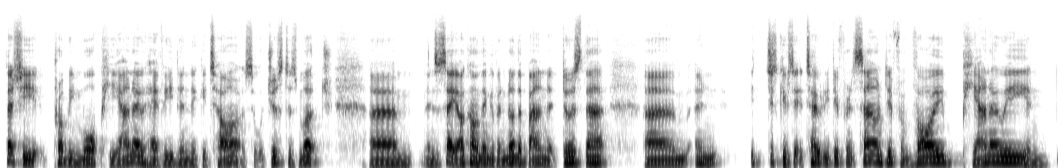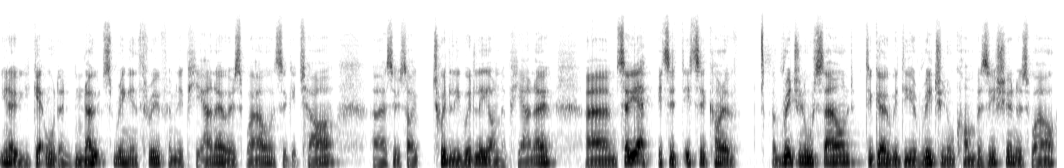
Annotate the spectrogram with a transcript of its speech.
It's actually probably more piano heavy than the guitars, or just as much. Um, and as I say, I can't think of another band that does that. Um, and it just gives it a totally different sound, different vibe, piano-y, and you know you get all the notes ringing through from the piano as well as the guitar. Uh, so it's like twiddly widdly on the piano. Um, so yeah, it's a it's a kind of original sound to go with the original composition as well,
